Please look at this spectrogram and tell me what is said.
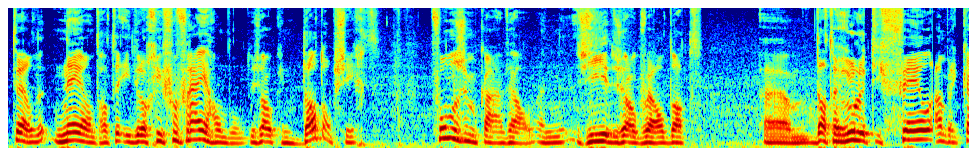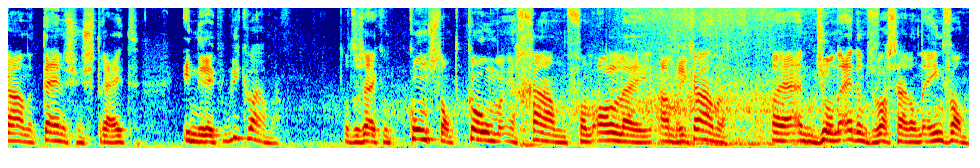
Terwijl Nederland had de ideologie van vrijhandel. Dus ook in dat opzicht vonden ze elkaar wel. En zie je dus ook wel dat, um, dat er relatief veel Amerikanen tijdens hun strijd in de republiek kwamen. Dat was eigenlijk een constant komen en gaan van allerlei Amerikanen. Nou ja, en John Adams was daar dan één van.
